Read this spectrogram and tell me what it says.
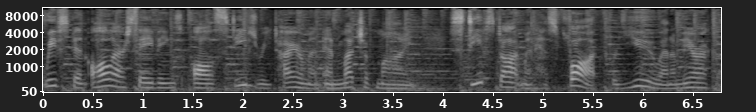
We've spent all our savings, all Steve's retirement, and much of mine. Steve Stockman has fought for you and America.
